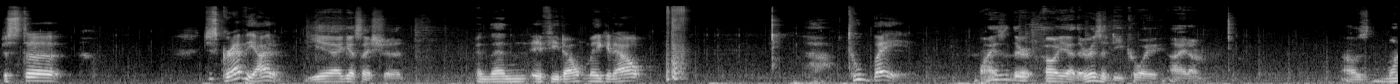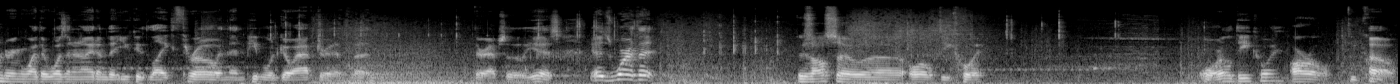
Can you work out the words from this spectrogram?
Just uh just grab the item. Yeah, I guess I should. And then if you don't make it out too bad. Why isn't there. Oh, yeah, there is a decoy item. I was wondering why there wasn't an item that you could, like, throw and then people would go after it, but there absolutely is. It's worth it! There's also uh aural decoy. Oral decoy? Oral decoy. Oh.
